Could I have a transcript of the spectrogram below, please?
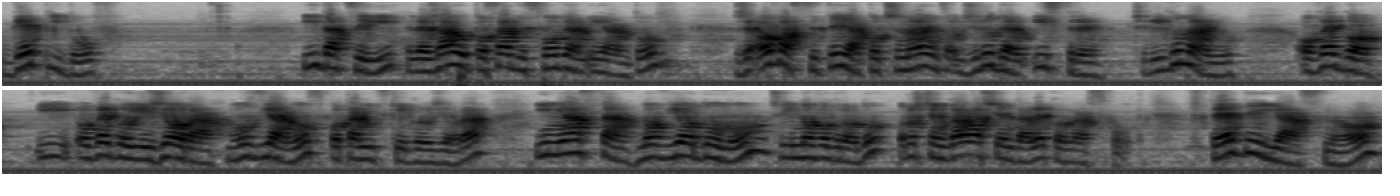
Gepidów i Dacyi leżały posady Słowian i Antów, że owa Scytyja, poczynając od źródeł Istry, czyli Dunaju, owego i owego jeziora Muzjanus, Potamickiego jeziora, i miasta Nowiodunum, czyli Nowogrodu, rozciągała się daleko na wschód. Wtedy jasno,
